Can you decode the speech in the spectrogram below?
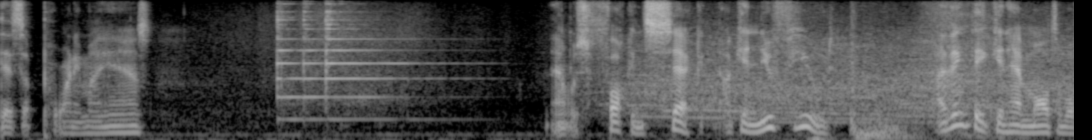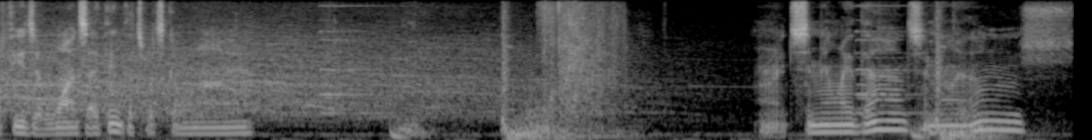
Disappointing my ass. That was fucking sick. Again, new feud. I think they can have multiple feuds at once. I think that's what's going on here. Alright, simulate that, simulate those.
